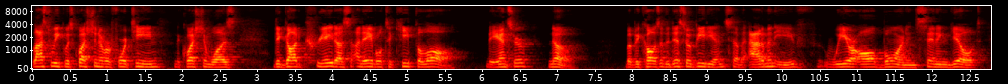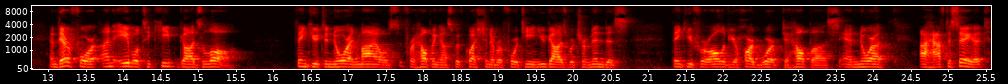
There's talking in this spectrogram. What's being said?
Last week was question number 14. The question was, did God create us unable to keep the law? The answer, no. But because of the disobedience of Adam and Eve, we are all born in sin and guilt, and therefore unable to keep God's law. Thank you to Nora and Miles for helping us with question number 14. You guys were tremendous. Thank you for all of your hard work to help us. And Nora, I have to say it,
